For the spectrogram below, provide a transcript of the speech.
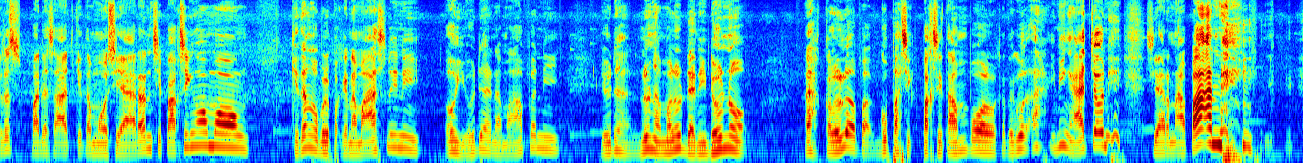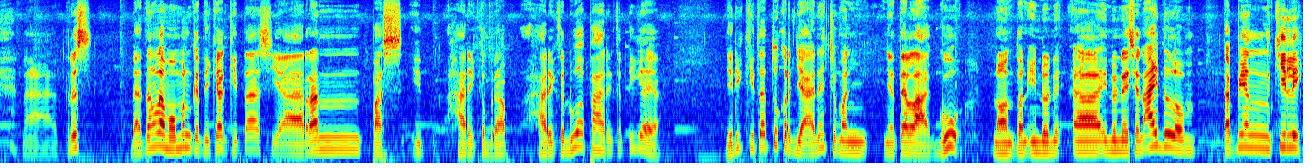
Terus pada saat kita mau siaran si Paksi ngomong kita nggak boleh pakai nama asli nih. Oh yaudah nama apa nih? Yaudah lu nama lu Dani Dono ah kalau lu apa? Gue pasti paksi tampol kata gue ah ini ngaco nih siaran apaan nih? Nah terus datanglah momen ketika kita siaran pas hari keberapa hari kedua apa hari ketiga ya? Jadi kita tuh kerjaannya cuma nyetel lagu nonton Indone- eh, Indonesian Idol om. Tapi yang cilik.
